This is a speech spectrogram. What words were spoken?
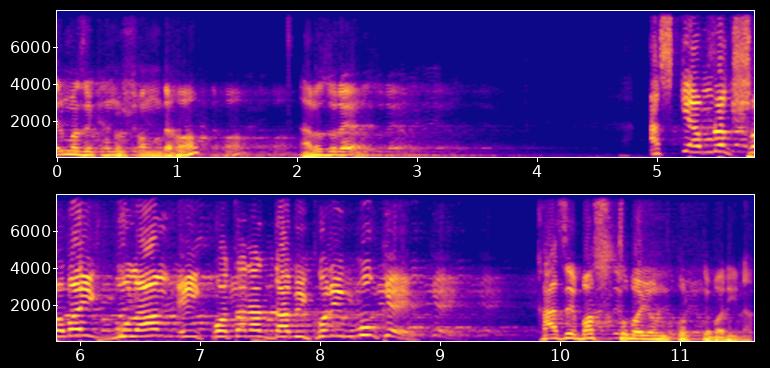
এর মাঝে কোনো সন্দেহ? আরও জোরে। আজকে আমরা সবাই গোলাম এই কথাটা দাবি করি মুখে। কাজে বাস্তবায়ন করতে পারি না।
